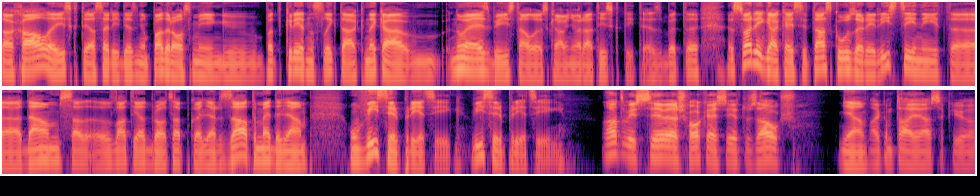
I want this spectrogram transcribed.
tā hala izskatījās arī diezgan padrausmīgi, pat krietni sliktāk nekā nu, es biju iztēlojies, kā viņi varētu izskatīties. Bet uh, svarīgākais ir tas, ka uzvara ir izcīnīta, uh, dāmas uz Latviju atbrauc atpakaļ ar zelta medaļām, un visi ir priecīgi. Visi ir priecīgi. Latvijas sieviešu hokejs iet uz augšu. Jā. Laikam tā jāsaka, jo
